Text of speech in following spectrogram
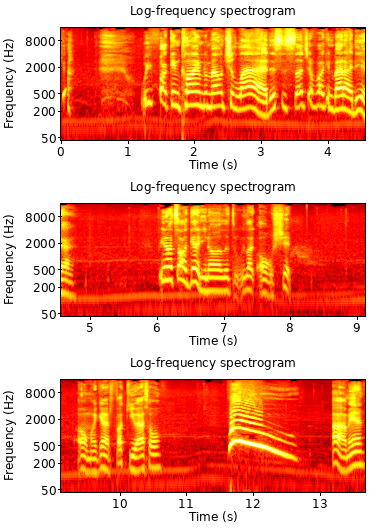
god. We fucking climbed Mount Chiliad. This is such a fucking bad idea. But, you know, it's all good. You know, we like. Oh shit. Oh my god. Fuck you, asshole. Woo! Ah man.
